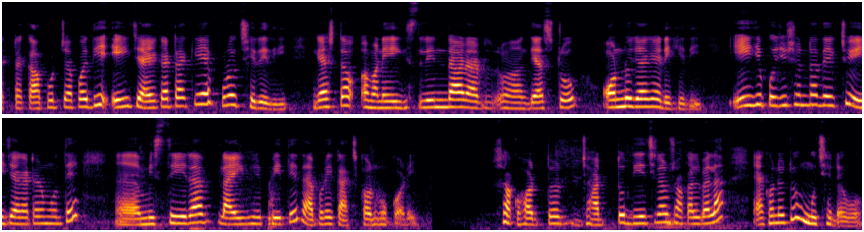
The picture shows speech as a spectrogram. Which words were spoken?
একটা কাপড় চাপা দিয়ে এই জায়গাটাকে পুরো ছেড়ে দিই। গ্যাসটা মানে এই সিলিন্ডার আর গ্যাস স্টোভ অন্য জায়গায় রেখে দিই। এই যে পজিশনটা দেখছ, এই জায়গাটার মধ্যে মিস্ত্রিরা প্লাই পেতে তারপরে কাজকর্ম করে। সক ঘর তো ঝাড় তো দিয়েছিলাম সকালবেলা এখন একটু মুছে নেব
